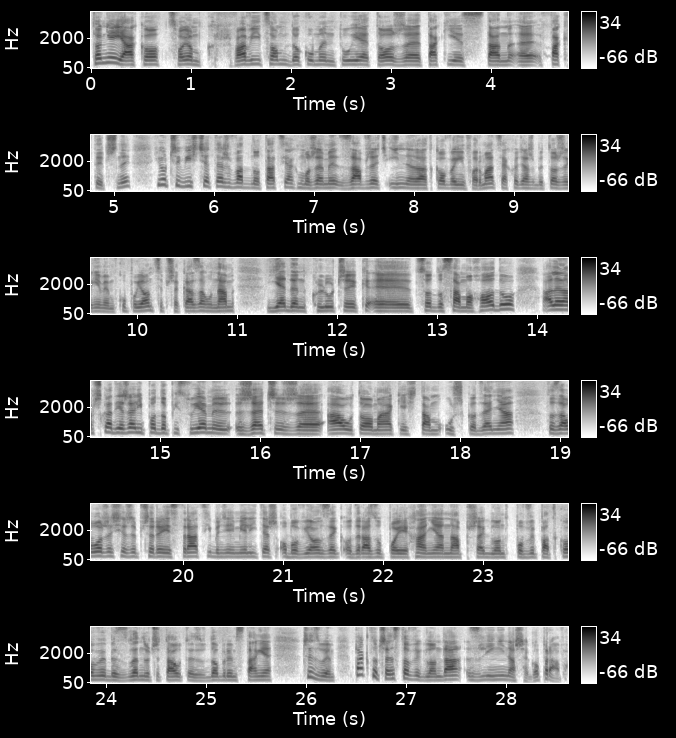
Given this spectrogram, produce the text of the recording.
to niejako swoją krwawicą dokumentuje to, że taki jest stan e, faktyczny i oczywiście też w adnotacjach możemy zawrzeć inne dodatkowe informacje, chociażby to, że nie wiem, kupujący przekazał nam jeden kluczyk e, co do samochodu, ale na przykład jeżeli podopisujemy rzeczy, że auto ma jakieś tam uszkodzenia, to założę się, że przy rejestracji będziemy mieli też obowiązek od razu pojechania na przegląd powypadkowy, bez względu czy to auto jest w dobrym stanie, czy złym. Tak to często wygląda z linii naszego prawa.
